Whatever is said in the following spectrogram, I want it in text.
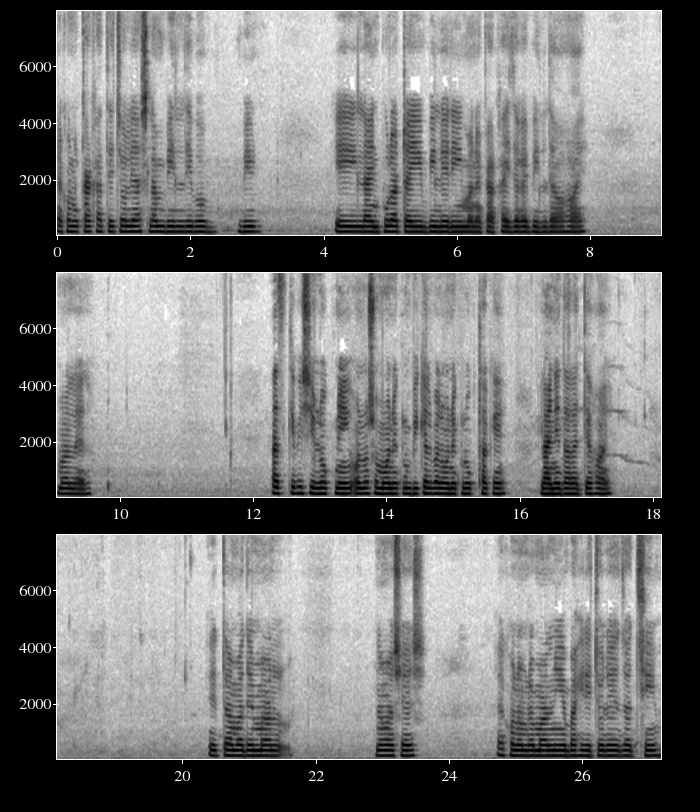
এখন কাকাতে চলে আসলাম, বিল দিব, বিল। এই লাইন পুরাটাই বিলেরই মানে কাকা এই জায়গায় বিল দেওয়া হয়, মালের। আজকে বেশি লোক নেই, অন্য সময় অনেক বিকেলবেলা অনেক লোক থাকে, লাইনে দাঁড়াতে হয়। এটা আমাদের মাল নেওয়া শেষ। এখন আমরা মাল নিয়ে বাহিরে চলে যাচ্ছি।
